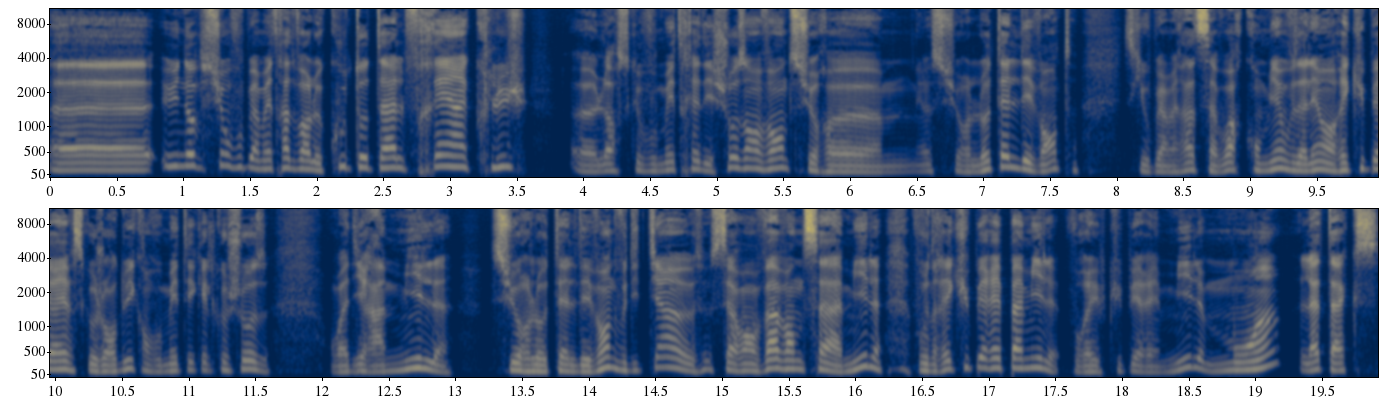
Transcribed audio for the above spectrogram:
Euh, une option vous permettra de voir le coût total, frais inclus, euh, lorsque vous mettrez des choses en vente sur, euh, sur l'hôtel des ventes, ce qui vous permettra de savoir combien vous allez en récupérer. Parce qu'aujourd'hui, quand vous mettez quelque chose, on va dire à 1000 sur l'hôtel des ventes, vous dites tiens, euh, servant va vendre ça à 1000, vous ne récupérez pas 1000, vous récupérez 1000 moins la taxe.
